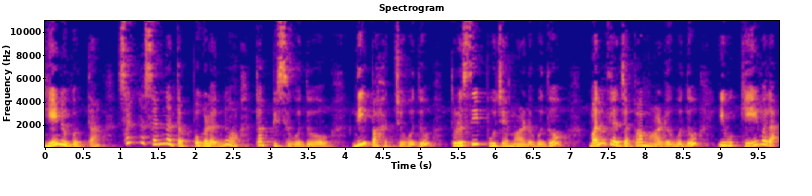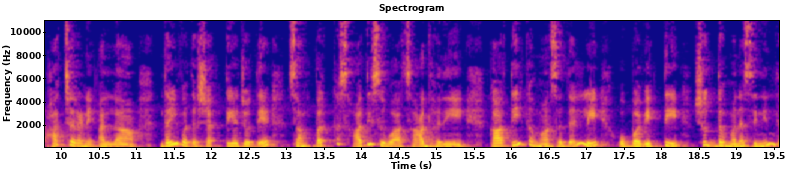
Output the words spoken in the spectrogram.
ಏನು ಗೊತ್ತಾ? ಸಣ್ಣ ಸಣ್ಣ ತಪ್ಪುಗಳನ್ನು ತಪ್ಪಿಸುವುದು, ದೀಪ ಹಚ್ಚುವುದು, ತುಳಸಿ ಪೂಜೆ ಮಾಡುವುದು ಮಂತ್ರ ಜಪ ಮಾಡುವುದು ಇವು ಕೇವಲ ಆಚರಣೆ ಅಲ್ಲ. ದೈವದ ಶಕ್ತಿಯ ಜೊತೆ ಸಂಪರ್ಕ ಸಾಧಿಸುವ ಸಾಧನೆ. ಕಾರ್ತೀಕ ಮಾಸದಲ್ಲಿ ಒಬ್ಬ ವ್ಯಕ್ತಿ ಶುದ್ಧ ಮನಸ್ಸಿನಿಂದ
